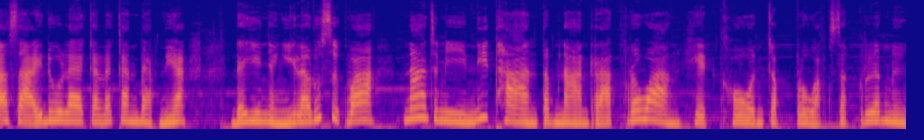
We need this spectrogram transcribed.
อาศัยดูแลกันและกันแบบเนี้ย ได้ยินอย่างนี้แล้วรู้สึกว่าน่าจะมีนิทานตำนานรักระหว่างเห็ดโคนกับปลวกสักเรื่องหนึ่ง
